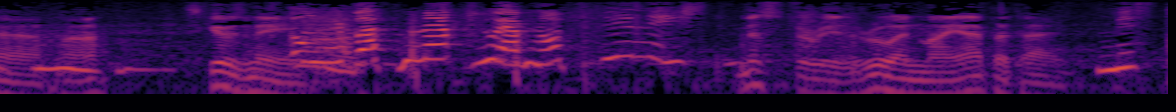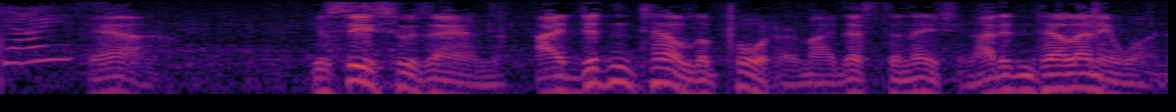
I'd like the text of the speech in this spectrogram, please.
Uh-huh. Excuse me. Oh, but Matt, you have not finished. Mysteries ruin my appetite. Mysteries? Yeah. You see, Suzanne, I didn't tell the porter my destination. I didn't tell anyone.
